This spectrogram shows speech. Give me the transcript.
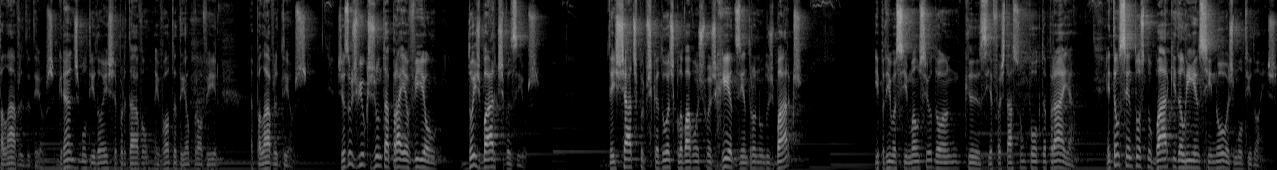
palavra de Deus. Grandes multidões se apertavam em volta dele para ouvir a palavra de Deus. Jesus viu que junto à praia haviam dois barcos vazios, deixados por pescadores que lavavam as suas redes, e entrou num dos barcos e pediu a Simão, seu dono, que se afastasse um pouco da praia. Então sentou-se no barco e dali ensinou as multidões.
